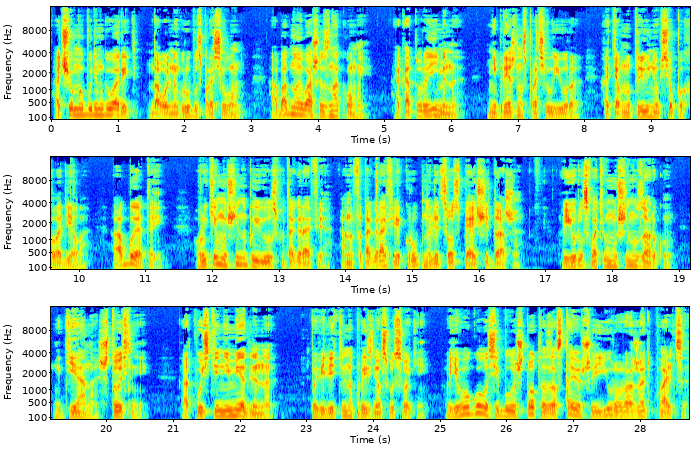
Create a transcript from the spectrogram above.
«О чем мы будем говорить?» – довольно грубо спросил он. «Об одной вашей знакомой». «А которой именно?» – небрежно спросил Юра, хотя внутри у него все похолодело. Об этой. В руке мужчины появилась фотография, а на фотографии крупное лицо спящей Даши. Юра схватил мужчину за руку. «Где она? Что с ней?» «Отпусти немедленно!» – повелительно произнес Высокий. В его голосе было что-то, заставившее Юру рожать пальцы.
